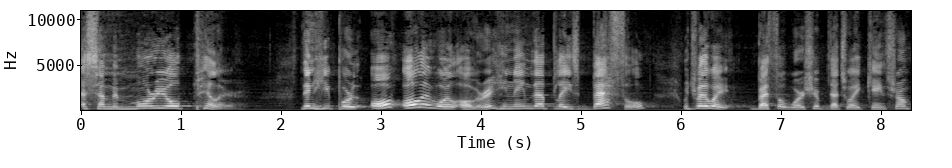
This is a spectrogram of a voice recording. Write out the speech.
as a memorial pillar. Then he poured olive oil over it. He named that place Bethel, which, by the way, Bethel worship, that's where it came from.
